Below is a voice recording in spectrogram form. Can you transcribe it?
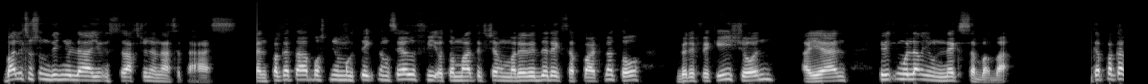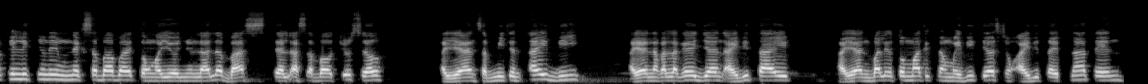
Balik susundin nyo lang yung instruction na nasa taas. And pagkatapos nyo mag-take ng selfie, automatic siyang mariredirect sa part na to, verification, ayan, click mo lang yung next sa baba. Kapag kaklik nyo na yung next sa baba, ito ngayon yung lalabas, tell us about yourself, ayan, submitted ID, ayan, nakalagay dyan, ID type, Ayan, bali automatic ng may details, yung ID type natin.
